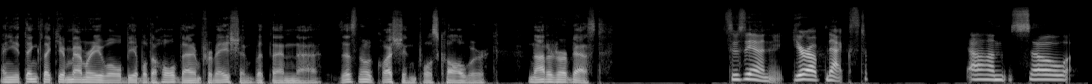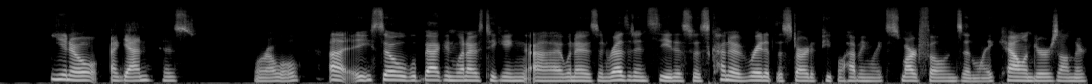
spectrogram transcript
and you think like your memory will be able to hold that information, but then uh, there's no question post call we're not at our best. Suzanne, you're up next. Um, so, you know, again, because we're all uh, so back in when I was taking uh, when I was in residency, this was kind of right at the start of people having like smartphones and like calendars on their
